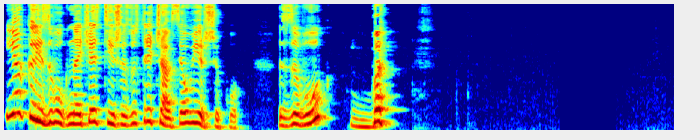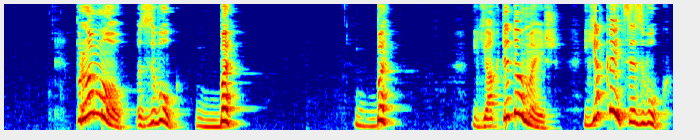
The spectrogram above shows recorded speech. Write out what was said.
Який звук найчастіше зустрічався у віршику? Звук Б. Промов звук Б. Б. Як ти думаєш, який це звук?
